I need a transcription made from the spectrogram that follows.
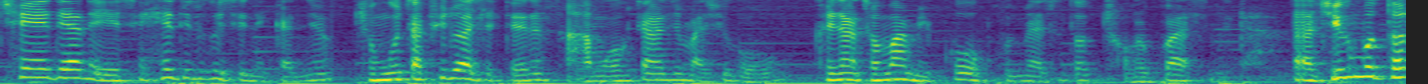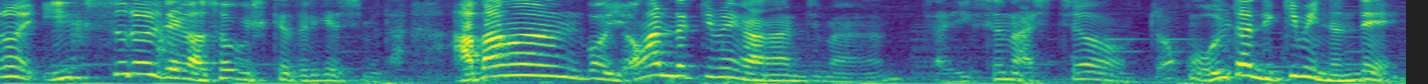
최대한 AS 해드리고 있으니까요. 중고차 필요하실 때는 아무 걱정하지 마시고 그냥 저만 믿고 구매하셔도 좋을 것 같습니다. 자, 지금부터는 익스를 제가 소개시켜 드리겠습니다. 아방은 뭐 영한 느낌이 강하지만 자, 익스는 아시죠? 조금 올드한 느낌이 있는데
